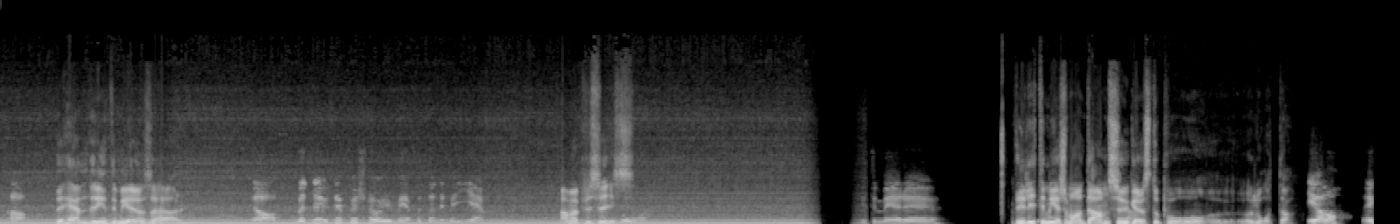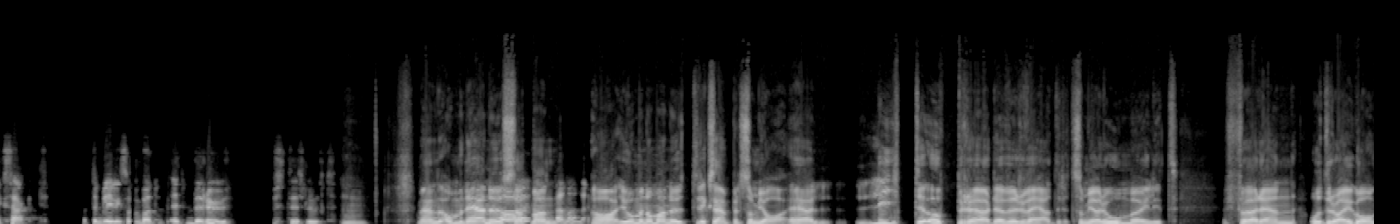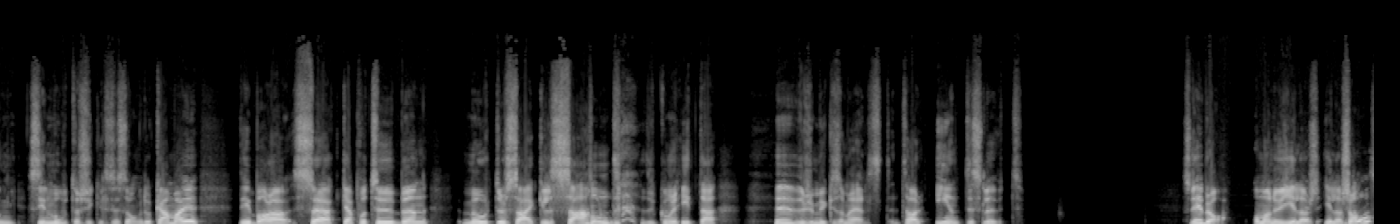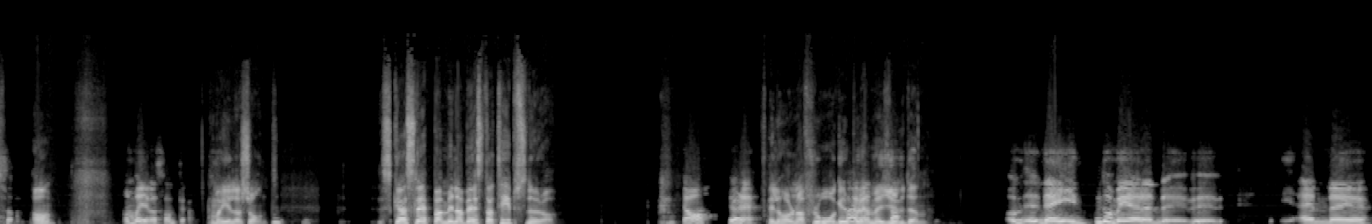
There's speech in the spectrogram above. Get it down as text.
Ja, Det händer inte mer än så här. Ja. men det, det förstår ju mer för att den är mer jämn. Ja men precis. nivå. Lite mer... eh, Det är lite mer som att ha en dammsugare stå på och, och låta. Ja, exakt. Att det blir liksom bara ett, brus till slut. Mm. Men om det är nu Det så att man... Spännande. Ja, jo men om man nu till exempel som jag är lite upprörd över vädret som gör det omöjligt för en att dra igång sin motorcykelsäsong. Då kan man ju, det är bara söka på tuben Motorcycle Sound. Du kommer hitta hur mycket som helst. Det tar inte slut. Så det är bra om man nu gillar, gillar sånt. så. Ja, Om man gillar sånt ja. om man gillar sånt. Ska jag släppa mina bästa tips nu då? Ja, gör det. Eller har du några frågor på det här med ljuden? Nej, inte något mer än... eh, än eh,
